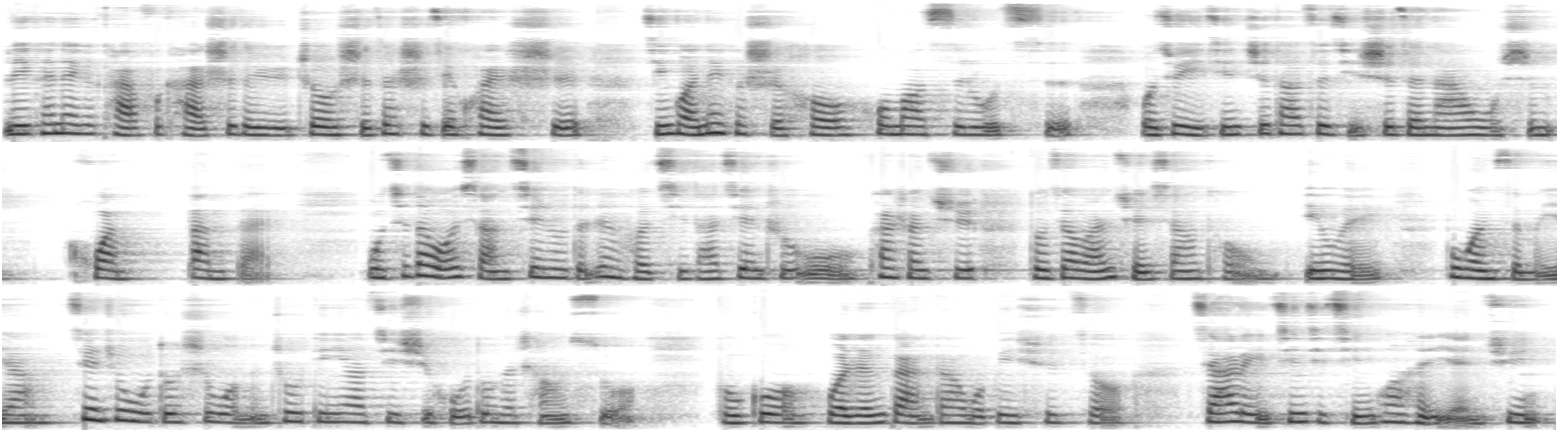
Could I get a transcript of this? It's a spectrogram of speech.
离开那个卡夫卡式的宇宙实在是件坏事。尽管那个时候或貌似如此，我就已经知道自己是在拿五十换半百。我知道我想进入的任何其他建筑物看上去都将完全相同，因为不管怎么样，建筑物都是我们注定要继续活动的场所。不过，我仍感到我必须走。家里经济情况很严峻，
